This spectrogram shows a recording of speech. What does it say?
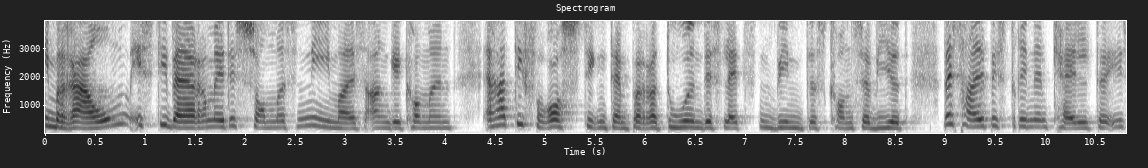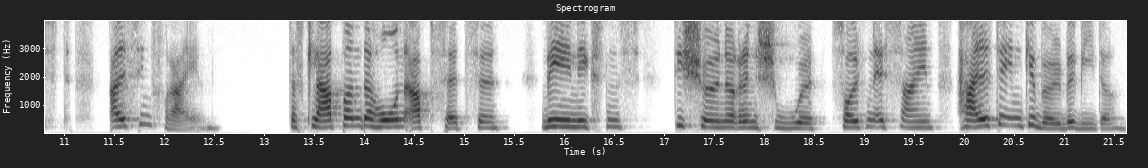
Im Raum ist die Wärme des Sommers niemals angekommen. Er hat die frostigen Temperaturen des letzten Winters konserviert, weshalb es drinnen kälter ist als im Freien. Das Klappern der hohen Absätze, wenigstens die schöneren Schuhe sollten es sein, halte im Gewölbe wieder.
